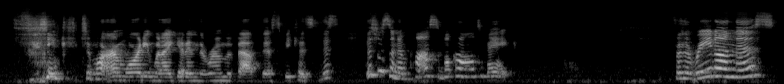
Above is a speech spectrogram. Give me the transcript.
think tomorrow morning when I get in the room about this because this this was an impossible call to make. For the read on this,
